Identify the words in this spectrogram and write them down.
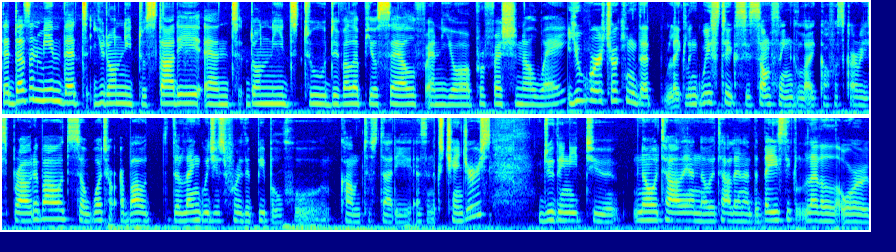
That doesn't mean that you don't need to study and don't need to develop yourself and your professional way. You were talking that like linguistics is something like Ca' Foscari is proud about. So what about the languages for the people who come to study as an exchangers? Do they need to know Italian, know Italian at the basic level, or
